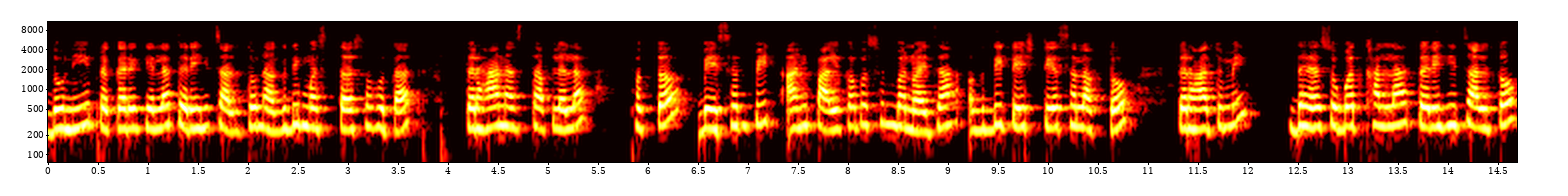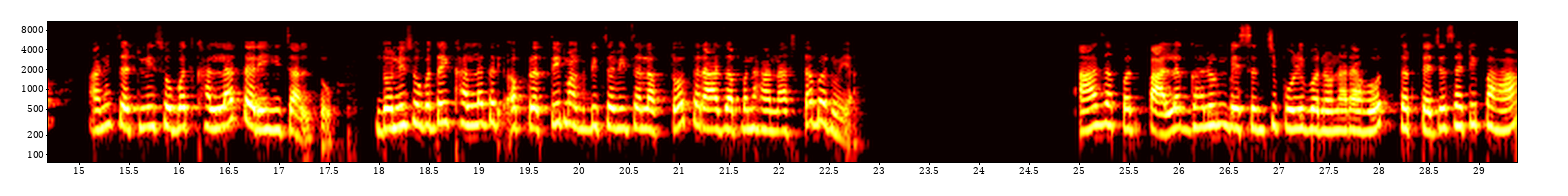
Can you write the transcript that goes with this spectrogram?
दोन्ही प्रकारे केला तरीही चालतो ना. अगदी मस्त असं होतात. तर हा नाश्ता आपल्याला फक्त बेसन पीठ आणि पालकापासून बनवायचा. अगदी टेस्टी असा लागतो. तर हा तुम्ही दह्यासोबत खाल्ला तरीही चालतो. आणि चटणीसोबत खाल्ला तरीही चालतो. दोन्हीसोबतही खाल्ला तरी अप्रतिम अगदी चवीचा लागतो. तर आज आपण हा नाश्ता बनवूया. आज आपण पालक घालून बेसनची पोळी बनवणार आहोत. तर त्याच्यासाठी पहा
